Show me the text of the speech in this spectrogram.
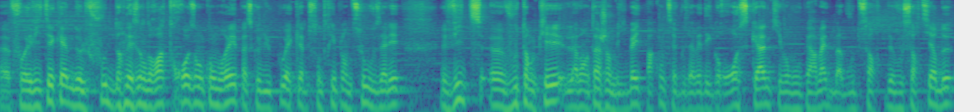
Euh, faut éviter quand même de le foutre dans des endroits trop encombrés, parce que du coup, avec l'hameçon triple en dessous, vous allez vite euh, vous tanker. L'avantage en big bait, par contre, c'est que vous avez des grosses cannes qui vont vous permettre bah, de vous sortir de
